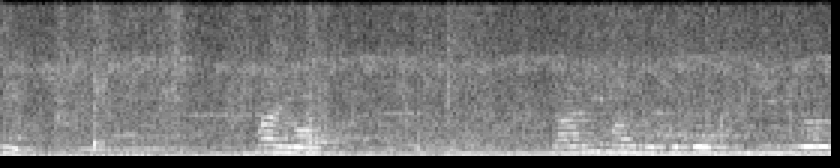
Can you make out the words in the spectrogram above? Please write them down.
สิไม่หรอกงานนี่มันดูกระโปรงจริงๆเลย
